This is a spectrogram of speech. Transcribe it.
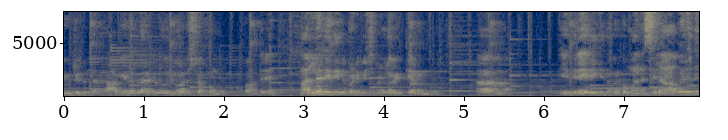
യൂട്യൂബിൽ തന്നെ അവൈലബിൾ ആയിട്ടുള്ള ഒരുപാട് സ്റ്റഫ് ഉണ്ട്. അപ്പൊ അതിൽ നല്ല രീതിയിൽ പഠിപ്പിച്ചിട്ടുള്ള വ്യക്തികളുണ്ട്. എതിരെ ഇരിക്കുന്നവർക്ക് മനസ്സിലാവരുത്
